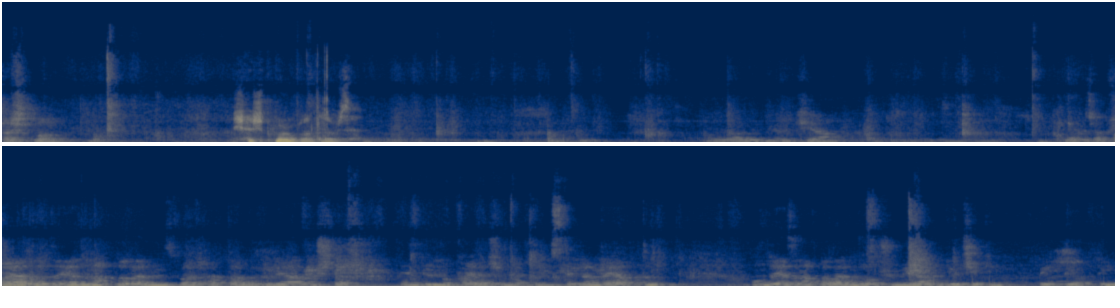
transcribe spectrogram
Şaşırtma. Şaşırtma uyguladılar bize. Allah bilmiyorum ki ya. Yapacak bir şey yok. Bayağıdır da yazın ablalarımız var. Hatta bugün de yazmışlar. Ben dün mü paylaşım yaptım. Instagram'da yaptım. Onda yazan ablalarımız olmuş. Hümeyra video çekin bekliyor diye.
